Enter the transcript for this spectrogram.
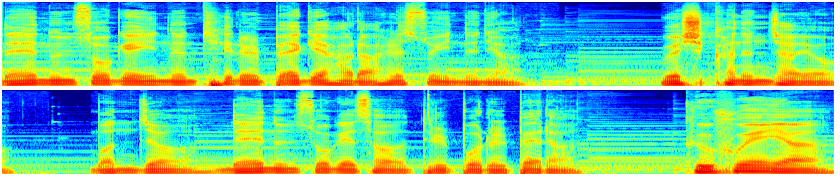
내 눈 속에 있는 티를 빼게 하라 할 수 있느냐? 외식하는 자여 먼저 내 눈 속에서 들보를 빼라. 그 후에야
